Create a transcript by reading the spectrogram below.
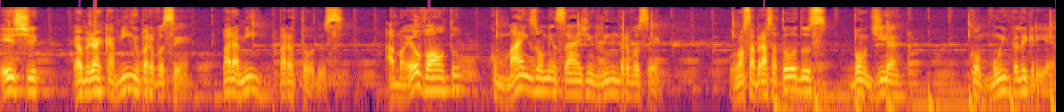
este é o melhor caminho para você, para mim, para todos. Amanhã eu volto com mais uma mensagem linda para você. O nosso abraço a todos, bom dia, com muita alegria.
